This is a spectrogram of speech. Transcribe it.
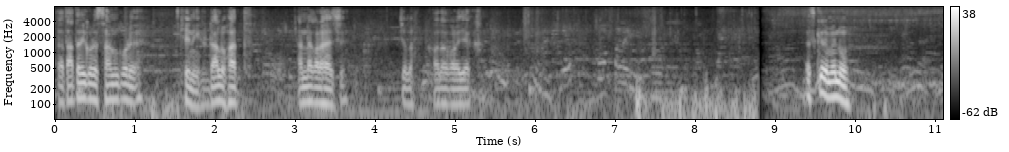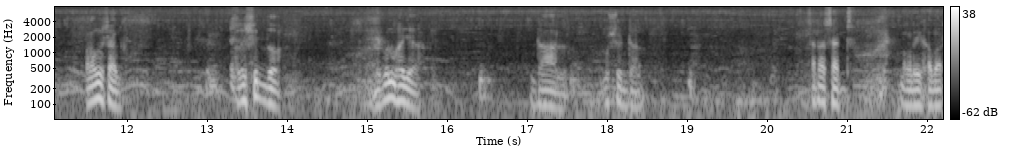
তা তাড়াতাড়ি করে স্নান করে খেয়ে নিই ডাল ভাত রান্না করা হয়েছে। চলো, খাওয়া দাওয়া করা যাক। আজকের মেনু পালং শাক। আলু সিদ্ধ, বেগুন ভাজা, ডাল, মুসুর ডাল সাটা ষাট বাঙালির খাবার।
